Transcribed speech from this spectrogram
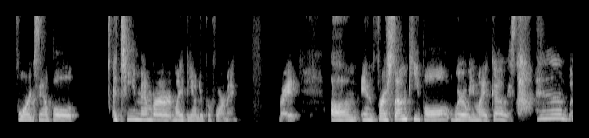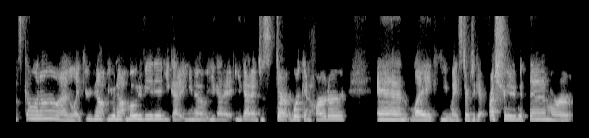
for example a team member might be underperforming right? Um, and for some people where we might go is oh, man what's going on? Like you're not you're not motivated. You gotta you know you gotta you gotta just start working harder. And like you might start to get frustrated with them or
